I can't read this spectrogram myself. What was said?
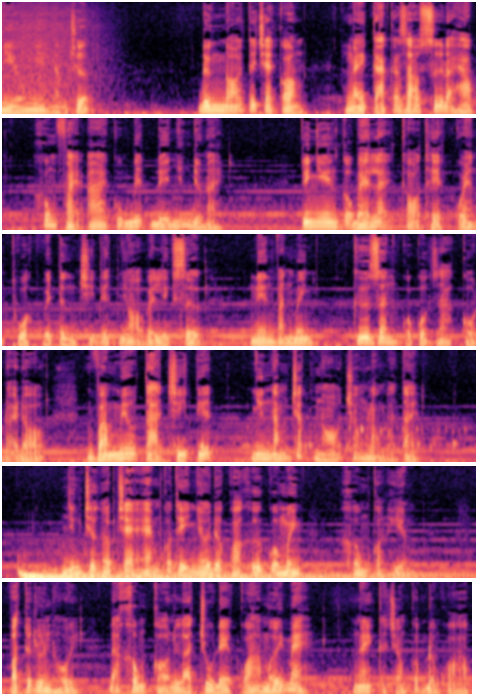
nhiều nghìn năm trước. Đừng nói tới trẻ con, ngay cả các giáo sư đại học không phải ai cũng biết đến những điều này. Tuy nhiên cậu bé lại có thể quen thuộc với từng chi tiết nhỏ về lịch sử, nền văn minh, cư dân của quốc gia cổ đại đó và miêu tả chi tiết như nắm chắc nó trong lòng bàn tay. Những trường hợp trẻ em có thể nhớ được quá khứ của mình không còn hiếm và thuyết luân hồi đã không còn là chủ đề quá mới mẻ ngay cả trong cộng đồng khoa học.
